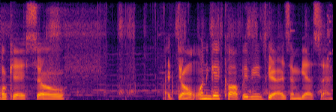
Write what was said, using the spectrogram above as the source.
Okay, so... I don't want to get caught by these guys, I'm guessing.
